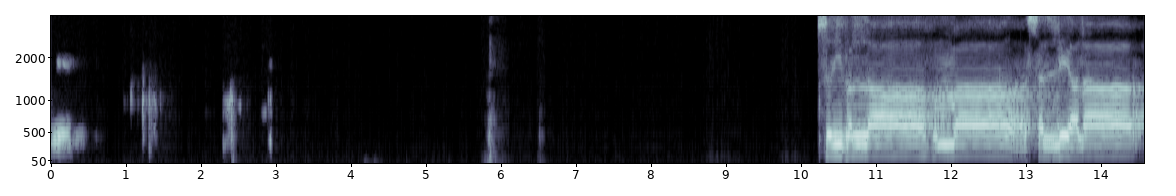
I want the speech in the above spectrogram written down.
ہوئے شریف اللہ صلی اللہ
